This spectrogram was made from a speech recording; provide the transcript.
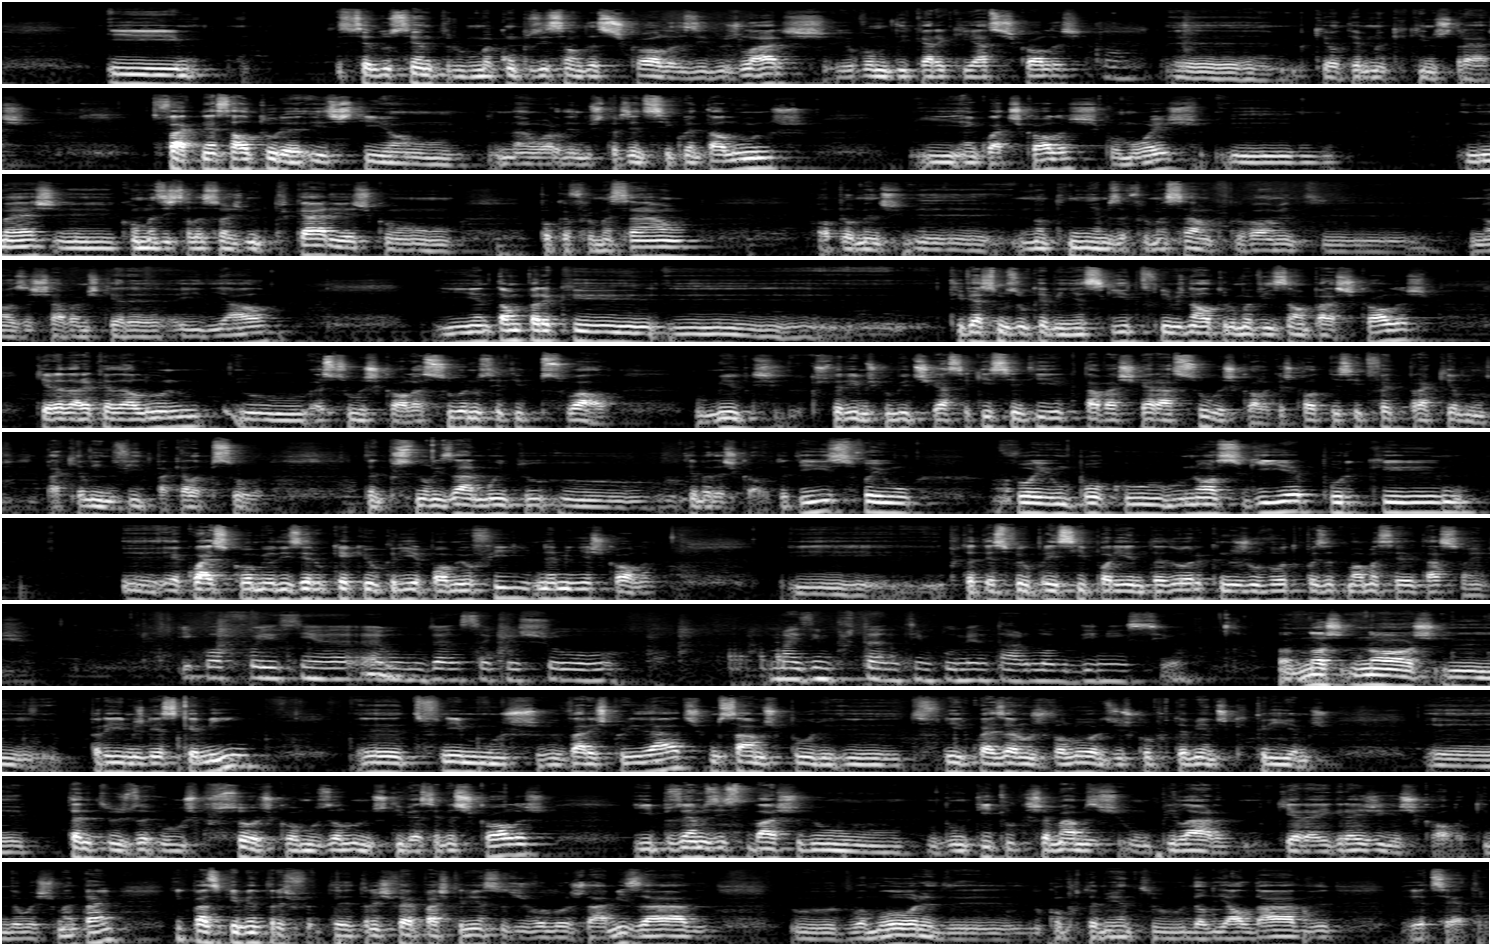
e sendo o centro uma composição das escolas e dos lares, eu vou-me dedicar aqui às escolas. Eh, que é o tema que aqui nos traz. De facto, nessa altura existiam na ordem dos 350 alunos e em quatro escolas, como hoje, mas eh, com umas instalações muito precárias, com pouca formação, ou pelo menos eh, não tínhamos a formação que provavelmente eh, nós achávamos que era a ideal. E então, para que tivéssemos um caminho a seguir, definimos na altura uma visão para as escolas, que era dar a cada aluno a sua escola, a sua no sentido pessoal o miúdo que gostaríamos que o miúdo chegasse aqui sentia que estava a chegar à sua escola, que a escola tinha sido feita para aquele, para aquele indivíduo, para aquela pessoa. Portanto, personalizar muito o, o tema da escola. Portanto, e isso foi um, foi um pouco o nosso guia, porque eh, é quase como eu dizer o que é que eu queria para o meu filho na minha escola. E, e portanto, esse foi o princípio orientador que nos levou depois a tomar uma série de ações. E qual foi assim a, a mudança que achou mais importante implementar logo de início? Nós, nós eh, para irmos nesse caminho, definimos várias prioridades. Começámos por eh, definir quais eram os valores e os comportamentos que queríamos, tanto os, os professores como os alunos estivessem nas escolas, e pusemos isso debaixo de um, de um título que chamámos um pilar, que era a Igreja e a Escola, que ainda hoje se mantém, e que basicamente transfere para as crianças os valores da amizade, do amor, de, do comportamento, da lealdade, etc.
